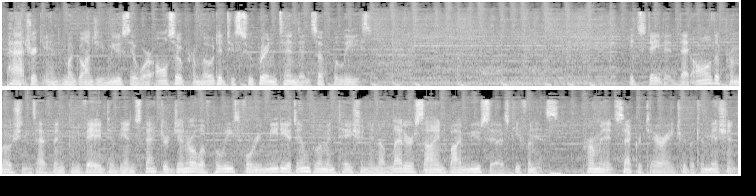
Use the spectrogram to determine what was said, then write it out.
Patrick and Magaji Musa were also promoted to Superintendents of Police. It stated that all the promotions have been conveyed to the Inspector General of Police for immediate implementation in a letter signed by Musa Estefanis, Permanent Secretary to the Commission.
